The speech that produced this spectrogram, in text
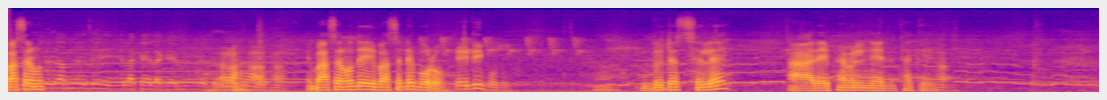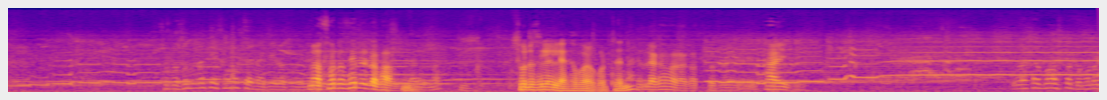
বাচ্চার মধ্যে এলাকায় এলাকায় এই বাচ্চার মধ্যে এই বাচ্চাটাই বড়। এটাই বড়। দুইটা ছেলে আর এই ফ্যামিলি নিয়ে থাকে। হ্যাঁ। না ছোট ছেলেটা ভালো। ছোট ছেলে লেখাপড়া করতে না? লেখাপড়া করতেছে কত? মোটামুটি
